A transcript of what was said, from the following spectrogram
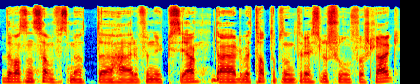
det var sånn samfunnsmøte her for en uke siden, der det ble tatt opp sånt resolusjonsforslag.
